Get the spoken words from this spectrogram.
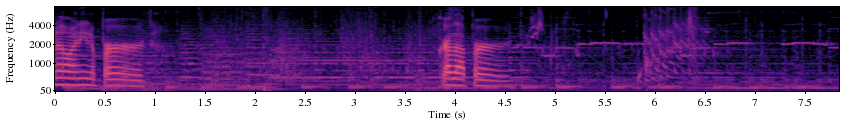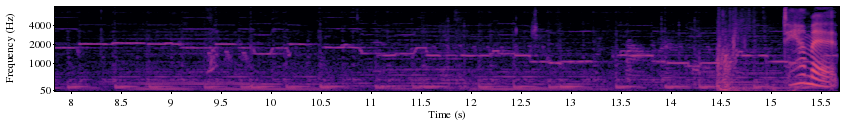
No, I need a bird. Grab that bird. Damn it.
